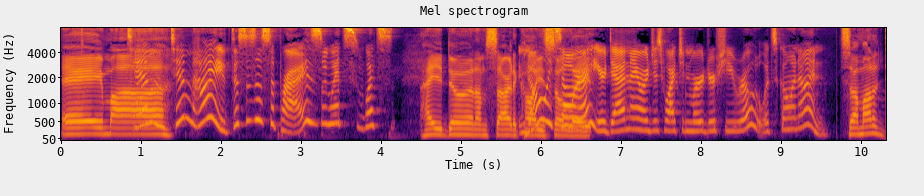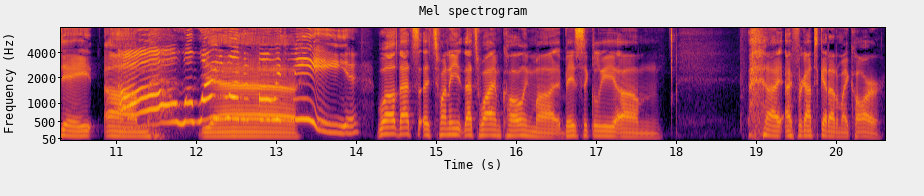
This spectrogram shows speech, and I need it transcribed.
hey, ma. Tim, Tim, hi. This is a surprise. What's, what's? How you doing? I'm sorry to call no, you it's so all late. right. Your dad and I were just watching Murder She Wrote. What's going on? So I'm on a date. Um, oh, well, Well, that's it's funny. That's why I'm calling Ma. Basically, um, I, I forgot to get out of my car,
